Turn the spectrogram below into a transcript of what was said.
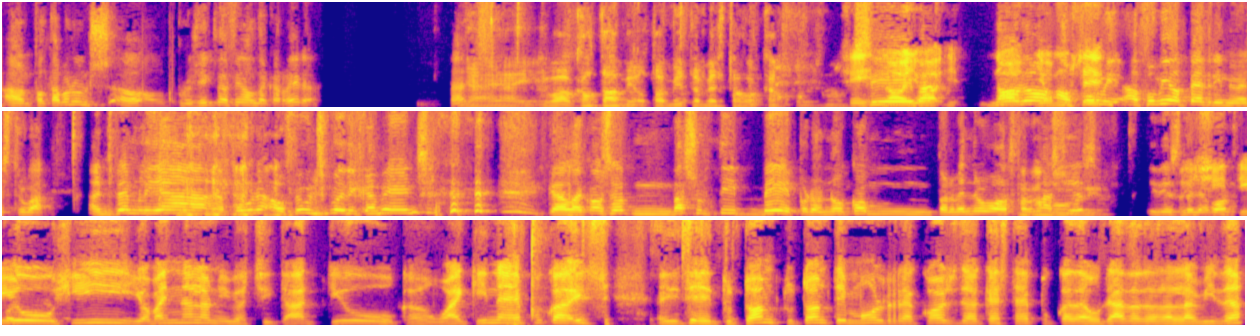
em faltaven uns... el, el projecte de final de carrera. Saps? Ja, ja, igual que el Tommy, el Tommy també estava al campus, no? Sí, Sí, no, jo, va- jo- No, no, jo el sé. Fumi, el Fumi i el Pedri m'hi vaig trobar. Ens vam liar a fer, una, a fer uns medicaments que la cosa va sortir bé, però no com per vendre-ho a les No farmàcies. I des de llavors... Sí, tio, sí, jo vaig anar a la universitat, tio, que guai, quina època és, és eh, tothom, tothom té molts records d'aquesta època daurada de la vida,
